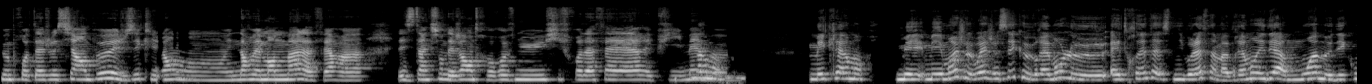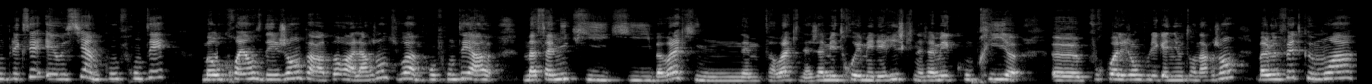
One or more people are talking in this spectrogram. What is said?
je me protège aussi un peu et je sais que les gens ont énormément de mal à faire euh, les distinctions déjà entre revenus, chiffre d'affaires et puis même. Euh, mais clairement. Mais mais moi je ouais je sais que vraiment le être honnête à ce niveau-là ça m'a vraiment aidé à moi me décomplexer et aussi à me confronter bah, aux croyances des gens par rapport à l'argent tu vois à me confronter à ma famille qui qui bah voilà qui n'aime enfin voilà qui n'a jamais trop aimé les riches qui n'a jamais compris euh, pourquoi les gens voulaient gagner autant d'argent bah le fait que moi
